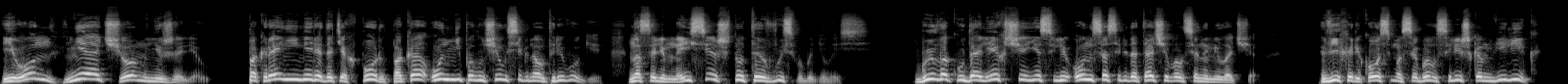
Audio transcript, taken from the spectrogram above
И он ни о чем не жалел. По крайней мере до тех пор, пока он не получил сигнал тревоги. На Салимнейсе что-то высвободилось. Было куда легче, если он сосредотачивался на мелочах. Вихрь космоса был слишком велик,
